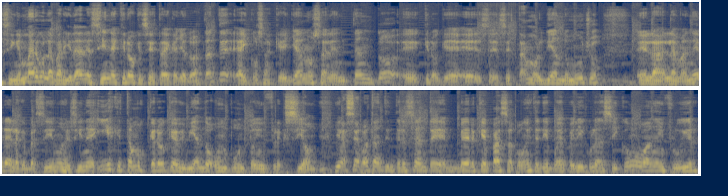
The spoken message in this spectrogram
Sin embargo, la variedad de cine creo que se está decayendo bastante. Hay cosas que ya no salen tanto. Eh, creo que eh, se, se, está moldeando mucho eh, la, manera en la que percibimos el cine. Y es que estamos, creo que, viviendo un punto de inflexión. Y va a ser bastante interesante ver qué pasa con este tipo de películas y cómo van a influir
